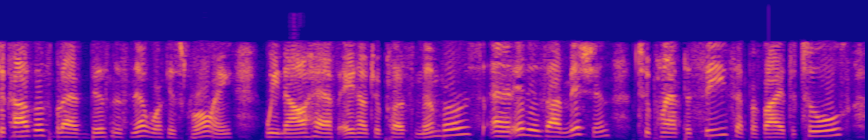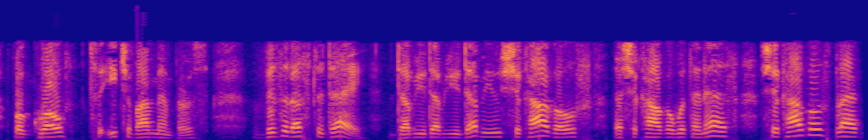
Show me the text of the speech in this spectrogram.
Chicago's Black Business Network is growing. We now have 800 plus members, and it is our mission to plant the seeds and provide the tools for growth to each of our members. Visit us today, www.chicagos, that's Chicago with an S, Chicago's Black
